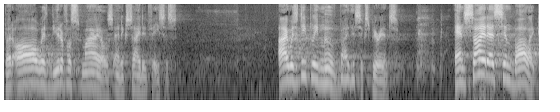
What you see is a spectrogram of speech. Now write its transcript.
but all with beautiful smiles and excited faces. I was deeply moved by this experience and saw it as symbolic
